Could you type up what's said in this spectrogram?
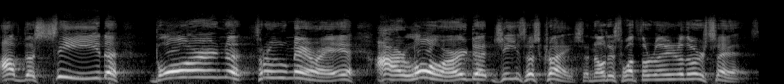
of the seed born through Mary, our Lord Jesus Christ. And notice what the remainder of the verse says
